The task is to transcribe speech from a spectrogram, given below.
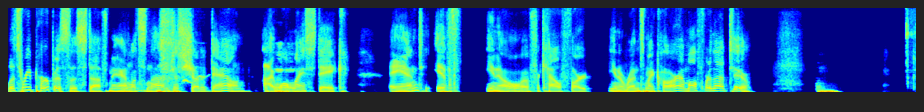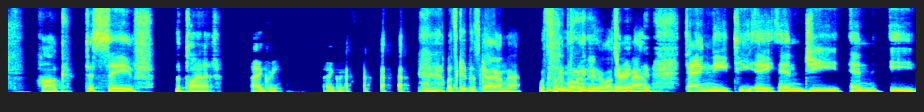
let's repurpose this stuff, man. Let's not just shut it down. I want my steak. And if, you know, if a cow fart, you know, runs my car, I'm all for that too. Honk to save the planet. I agree. I agree. Let's get this guy on that. Let's send him over to the Netherlands right now. Tangney, T A N G N E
